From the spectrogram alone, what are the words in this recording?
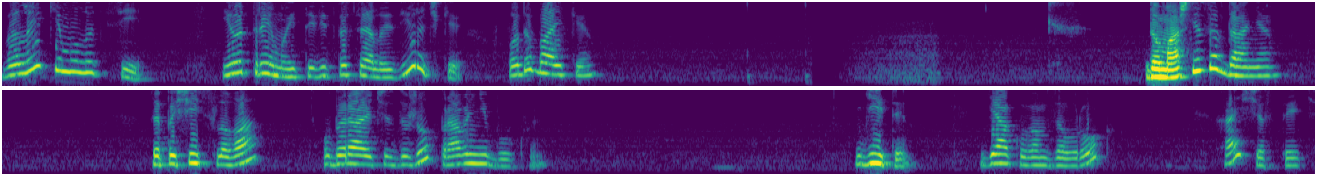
великі молодці і отримуєте від веселої зірочки вподобайки. Домашнє завдання. Запишіть слова, обираючи з дужок правильні букви. Діти, дякую вам за урок. Хай щастить!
